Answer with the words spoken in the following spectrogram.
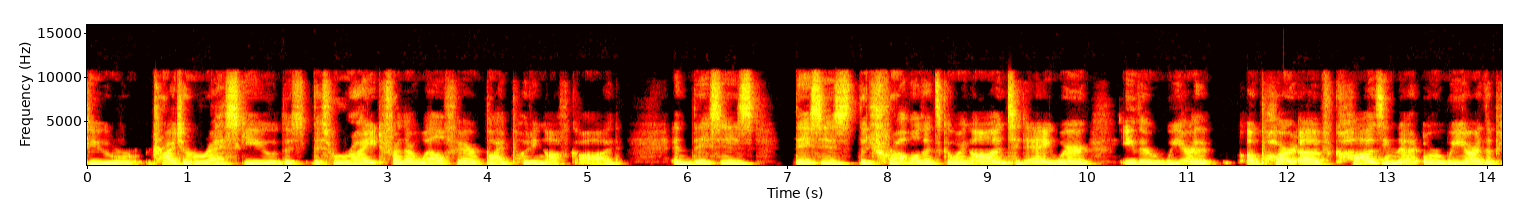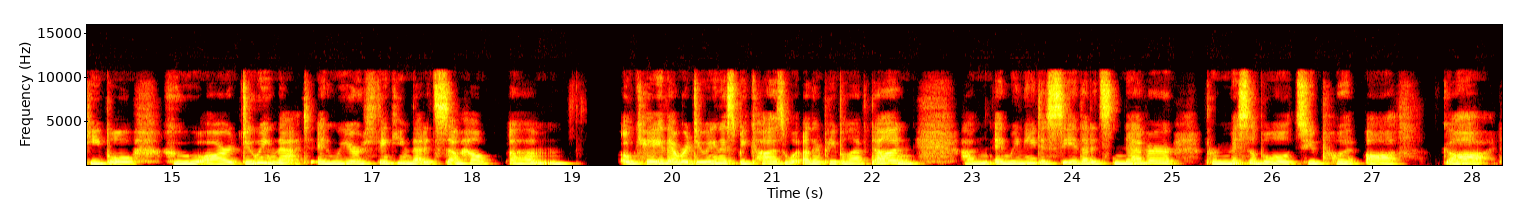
to try to rescue this, this right for their welfare by putting off God. And this is this is the trouble that's going on today where either we are a part of causing that or we are the people who are doing that and we are thinking that it's somehow um, okay that we're doing this because what other people have done. Um, and we need to see that it's never permissible to put off God.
